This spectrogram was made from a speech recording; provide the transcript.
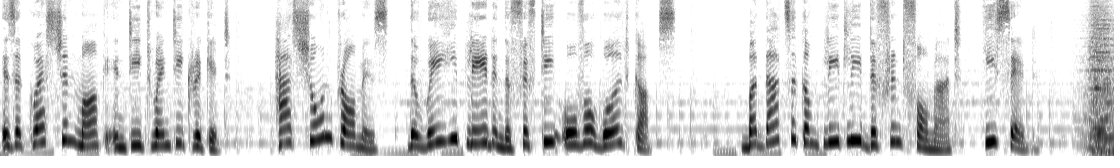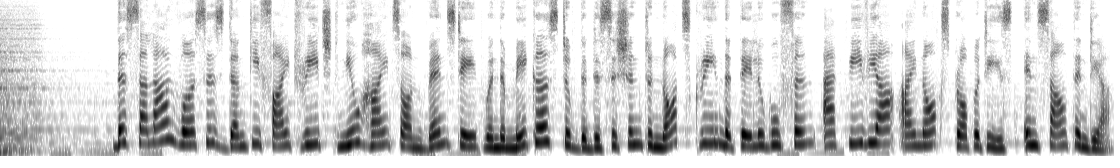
is a question mark in T20 cricket has shown promise the way he played in the 50 over World Cups. But that's a completely different format, he said. The Salaar vs. Dunki fight reached new heights on Wednesday when the makers took the decision to not screen the Telugu film at PVR Inox properties in South India.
